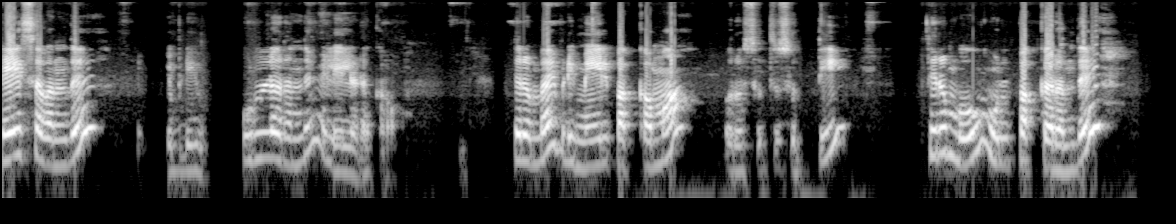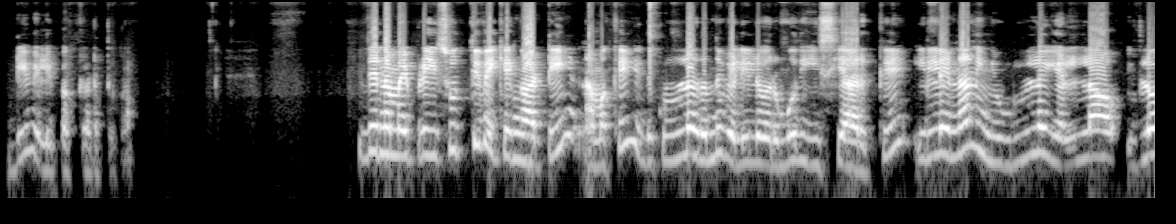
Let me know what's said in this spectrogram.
லேஸை வந்து இப்படி உள்ள இருந்து வெளியில் எடுக்கிறோம். திரும்ப இப்படி மேல் பக்கமாக ஒரு சுற்றி சுற்றி திரும்பவும் உள்பக்கம் இருந்து இப்படி வெளிப்பக்கம் எடுத்துக்கணும் இது நம்ம இப்படி சுற்றி வைக்கங்காட்டி நமக்கு இதுக்குள்ள இருந்து வெளியில வரும்போது ஈஸியா இருக்கு. இல்லைன்னா நீங்க உள்ள எல்லா இவ்வளோ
